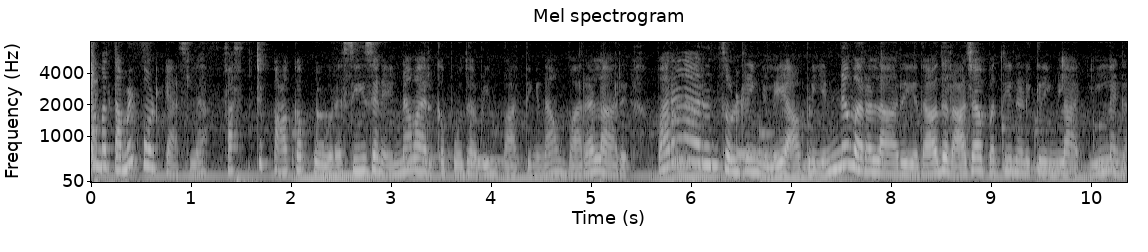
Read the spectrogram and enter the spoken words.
நம்ம தமிழ் பாட்காஸ்டில் ஃபஸ்ட்டு பார்க்க போகிற சீசன் என்னவாக இருக்க போகுது அப்படின்னு பார்த்தீங்கன்னா வரலாறு. வரலாறுன்னு சொல்கிறீங்களே அப்படி என்ன வரலாறு? ஏதாவது ராஜாவை பற்றி நினைக்கிறீங்களா? இல்லைங்க.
